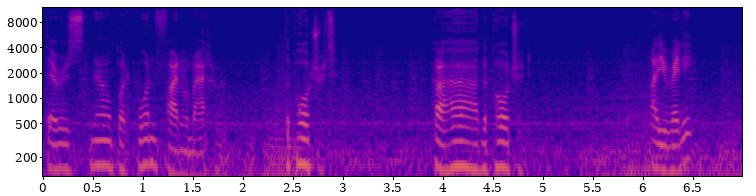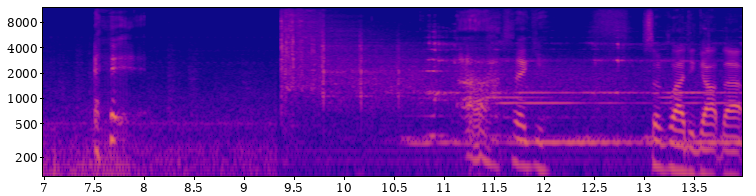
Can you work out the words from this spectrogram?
There is now but one final matter. The portrait. Ah, the portrait. Are you ready? thank you. So glad you got that.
